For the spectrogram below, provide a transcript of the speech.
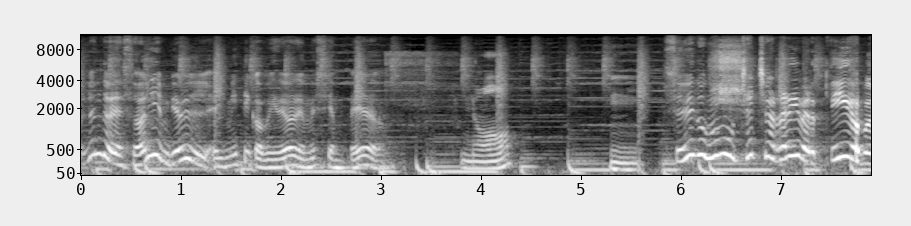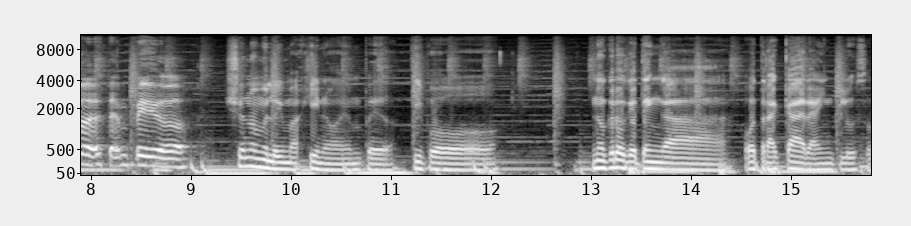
Hablando de eso, ¿alguien vio el, el mítico video de Messi en pedo? No. Mm, Se ve como un muchacho re divertido cuando está en pedo. Yo no me lo imagino en pedo. Tipo. No creo que tenga otra cara incluso.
